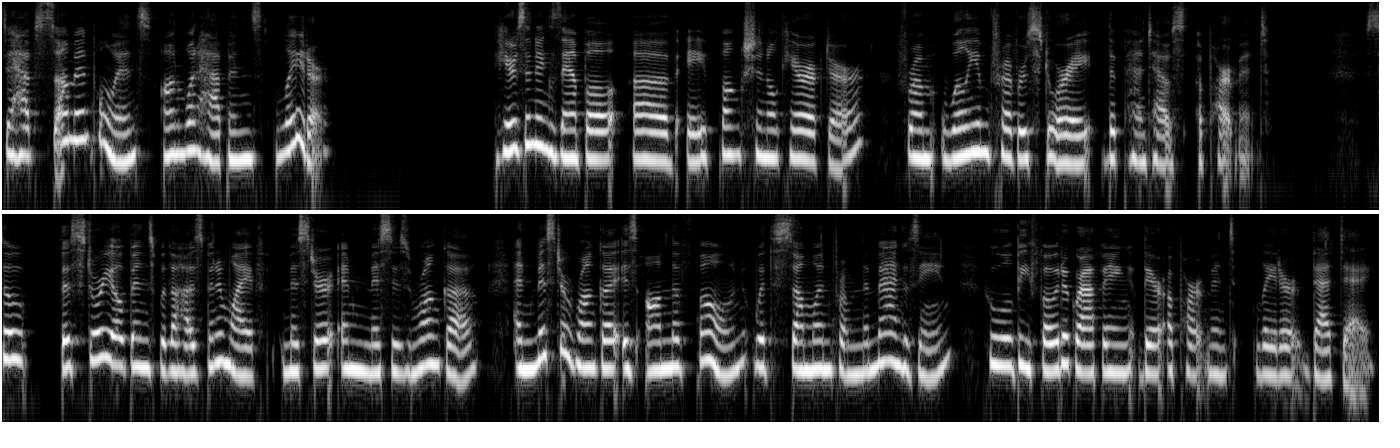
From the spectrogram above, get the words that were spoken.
to have some influence on what happens later. Here's an example of a functional character from William Trevor's story, The Penthouse Apartment. So the story opens with a husband and wife, Mr. and Mrs. Runka, and Mr. Runka is on the phone with someone from the magazine who will be photographing their apartment later that day.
